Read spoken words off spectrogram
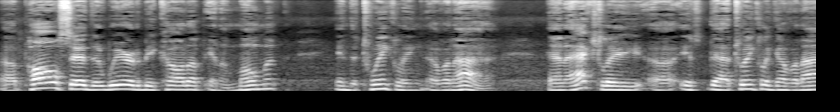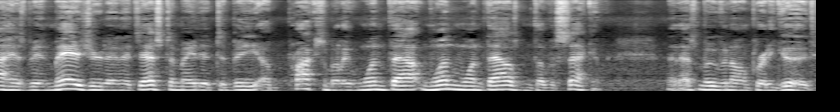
Uh, Paul said that we are to be caught up in a moment, in the twinkling of an eye. And actually, uh, it's that twinkling of an eye has been measured, and it's estimated to be approximately one, one one thousandth of a second. Now, that's moving on pretty good.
